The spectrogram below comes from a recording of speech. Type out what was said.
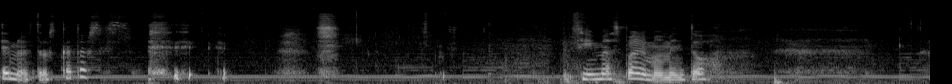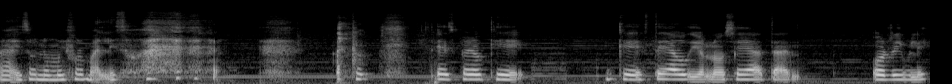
en nuestros 14. Sí, más por el momento. Ah, eso no muy formal eso. Espero que, que este audio no sea tan horrible.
